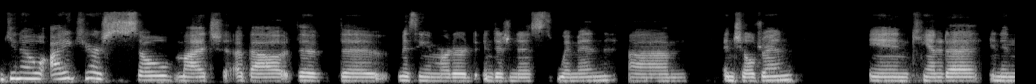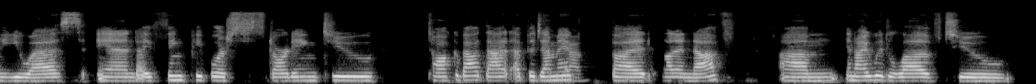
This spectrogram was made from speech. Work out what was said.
You know, I care so much about the the missing and murdered Indigenous women um, and children in Canada and in the US. And I think people are starting to talk about that epidemic, yeah. but not enough. Um, and I would love to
